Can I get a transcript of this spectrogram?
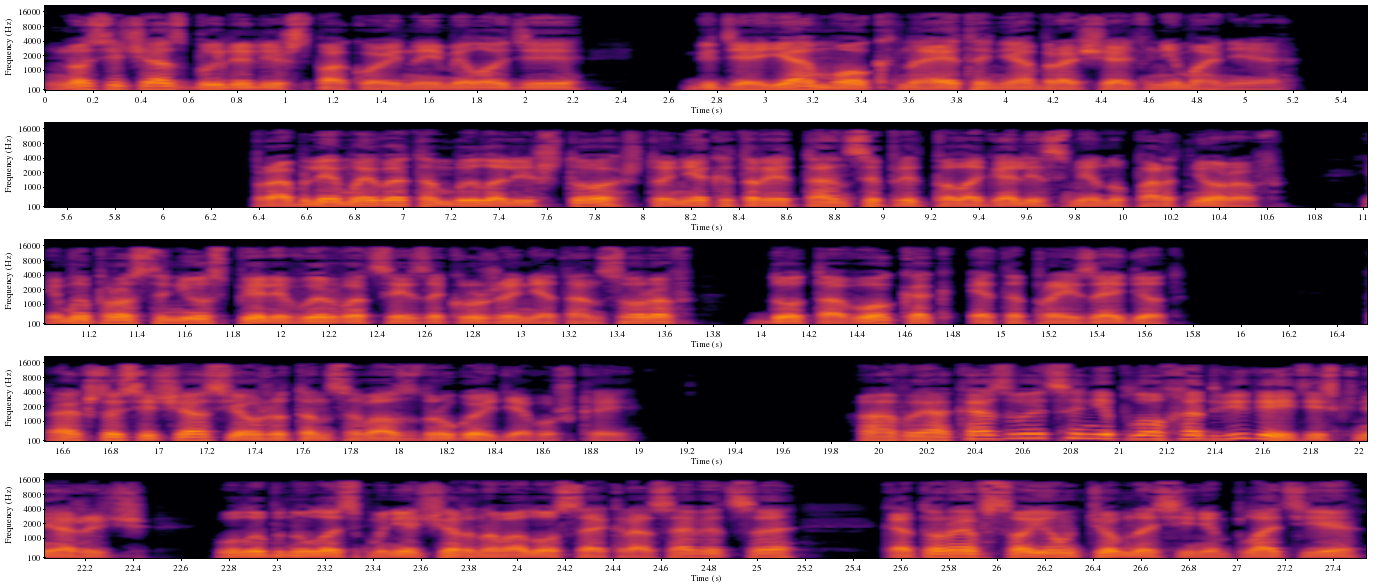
но сейчас были лишь спокойные мелодии, где я мог на это не обращать внимания. Проблемой в этом было лишь то, что некоторые танцы предполагали смену партнеров, и мы просто не успели вырваться из окружения танцоров до того, как это произойдет. Так что сейчас я уже танцевал с другой девушкой. «А вы, оказывается, неплохо двигаетесь, княжич», — улыбнулась мне черноволосая красавица, которая в своем темно-синем платье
